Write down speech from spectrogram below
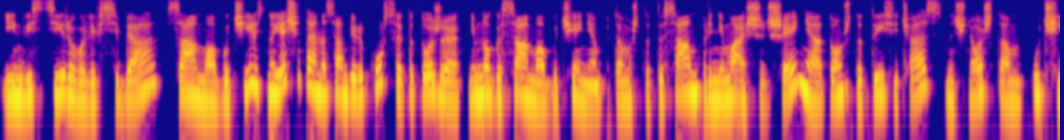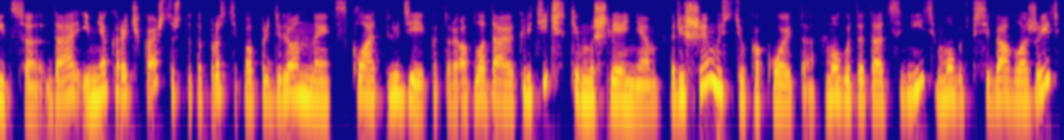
и инвестировали в себя, самообучились. Но я считаю, на самом деле, курсы это тоже немного самообучение, потому что ты сам принимаешь решение о том, что ты сейчас начнешь там учиться, да, и мне, короче, кажется, что это просто типа определенный склад людей, которые обладают критическим мышлением, решимостью какой-то, могут это оценить, могут в себя вложить,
